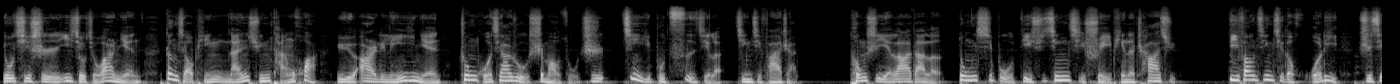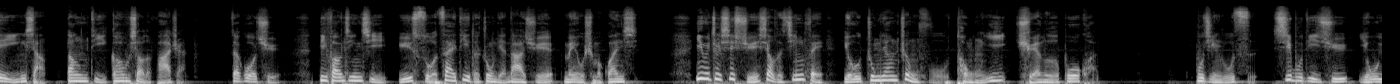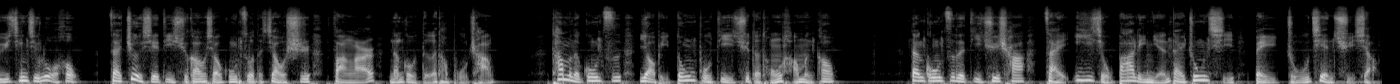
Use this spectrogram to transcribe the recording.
尤其是一九九二年邓小平南巡谈话与二零零一年中国加入世贸组织，进一步刺激了经济发展，同时也拉大了东西部地区经济水平的差距。地方经济的活力直接影响当地高校的发展。在过去，地方经济与所在地的重点大学没有什么关系，因为这些学校的经费由中央政府统一全额拨款。不仅如此，西部地区由于经济落后。在这些地区高校工作的教师反而能够得到补偿，他们的工资要比东部地区的同行们高，但工资的地区差在一九八零年代中期被逐渐取消。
